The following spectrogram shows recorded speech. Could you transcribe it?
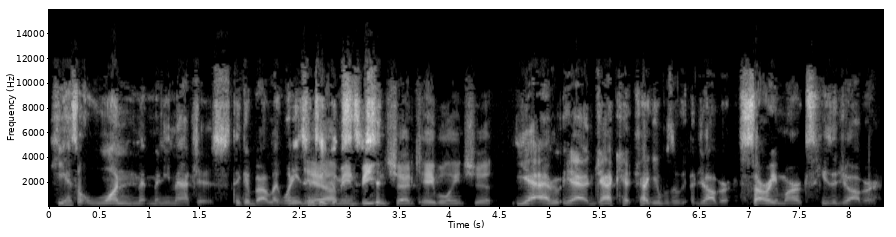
he hasn't won many matches. Think about it. like when he. since yeah, he- I mean, beating Chad Gable ain't shit. Yeah, yeah. Jack Jack was a, a jobber. Sorry, Marks, he's a jobber.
